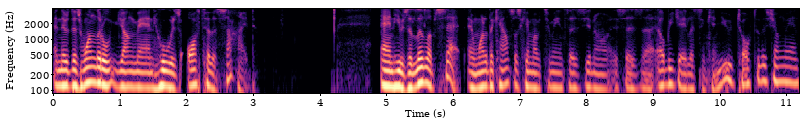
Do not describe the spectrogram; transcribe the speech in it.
And there's this one little young man who was off to the side, and he was a little upset. And one of the counselors came up to me and says, "You know, it says uh, LBJ, listen, can you talk to this young man?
